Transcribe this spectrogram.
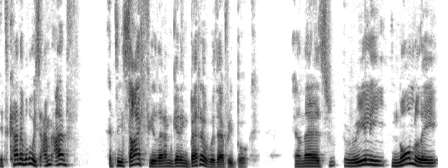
it's kind of always I'm, I've at least I feel that I'm getting better with every book. And that it's really normally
